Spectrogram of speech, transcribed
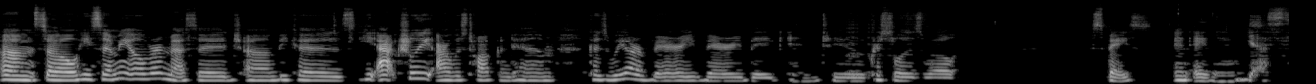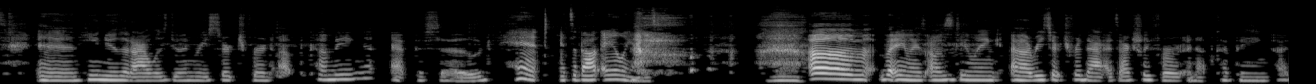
um, so he sent me over a message, um, because he actually, I was talking to him because we are very, very big into Crystal as well. Space. And aliens. Yes. And he knew that I was doing research for an upcoming episode. Hint, it's about aliens. um, but anyways, I was doing uh, research for that. It's actually for an upcoming uh,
